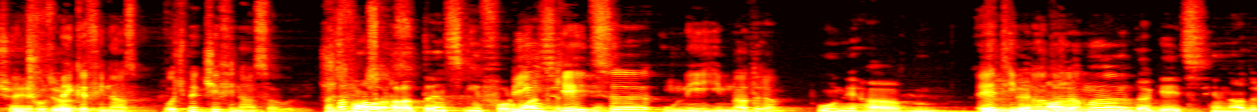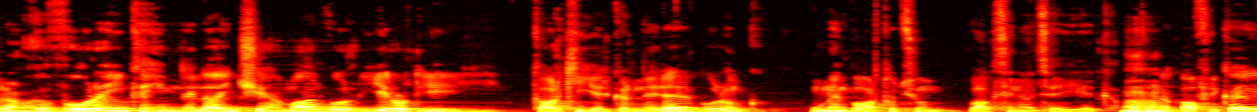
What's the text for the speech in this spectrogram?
Չէ, Ինչ որ մեկը ֆինանս ոչ մեկ չի ֆինանսավորում։ Բայց ոնց կարա տենց Bill ինֆորմացիա Gates-ը ունի հիմնադրամ, ունի, հա, Այդ հիմնադրամը- Melinda Gates հիմնադրամը։ որը ինքը հիմնել է ինչի համար, որ երրորդ կարգի երկրները, որոնք ունեն բարդություն վակցինացիայի հետ կապված, օրինակ Աֆրիկայի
